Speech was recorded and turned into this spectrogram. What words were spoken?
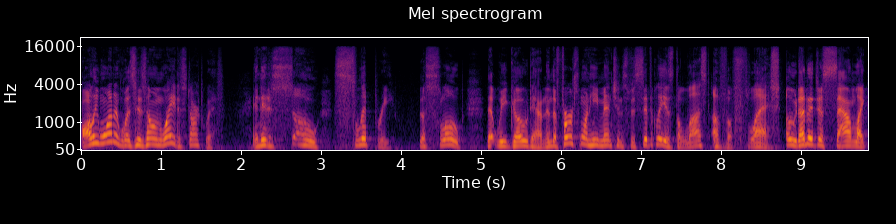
all he wanted was his own way to start with. And it is so slippery, the slope that we go down. And the first one he mentioned specifically is the lust of the flesh. Oh, doesn't it just sound like,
